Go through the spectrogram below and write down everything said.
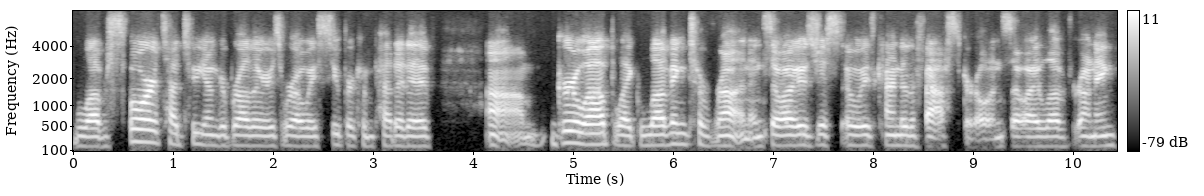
loved sports, had two younger brothers, were always super competitive. Um, grew up like loving to run. And so I was just always kind of the fast girl. And so I loved running.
